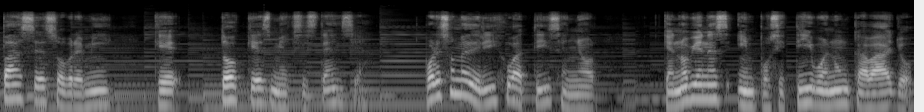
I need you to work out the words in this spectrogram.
pases sobre mí, que toques mi existencia. Por eso me dirijo a ti, Señor, que no vienes impositivo en un caballo,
